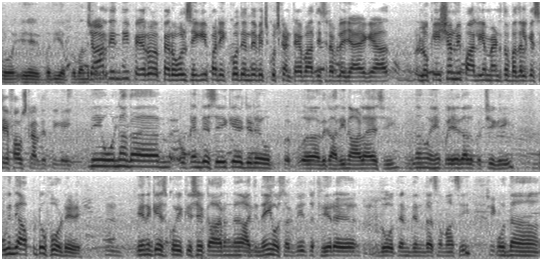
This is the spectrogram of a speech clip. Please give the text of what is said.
ਉਹ ਇਹ ਵਧੀਆ ਪ੍ਰਬੰਧ ਚਾਰ ਦਿਨ ਦੀ ਪੈਰੋ- ਪੈਰੋਲ ਸੀਗੀ ਪਰ ਇੱਕੋ ਦਿਨ ਦੇ ਵਿੱਚ ਕੁਝ ਘੰਟੇ ਬਾਅਦ ਹੀ ਸਿਰਫ ਲੈ ਜਾਇਆ ਗਿਆ। ਲੋਕੇਸ਼ਨ ਵੀ ਪਾਰਲੀਮੈਂਟ ਤੋਂ ਬਦਲ ਕੇ ਸੇਫ ਹਾਊਸ ਕਰ ਦਿੱਤੀ ਗਈ। ਨਹੀਂ ਉਹਨਾਂ ਦਾ ਉਹ ਕਹਿੰਦੇ ਸੀ ਕਿ ਜਿਹੜੇ ਉਹ ਅਧਿਕਾਰੀ ਨਾਲ ਆਏ ਸੀ ਉਹਨਾਂ ਨੂੰ ਇਹ ਇਹ ਗੱਲ ਪੁੱਛੀ ਗਈ। ਉਹ ਕਹਿੰਦੇ up to 4 day in case ਕੋਈ ਕਿਸੇ ਕਾਰਨ ਅੱਜ ਨਹੀਂ ਹੋ ਸਕਦੀ ਤੇ ਫਿਰ 2-3 ਦਿਨ ਦਾ ਸਮਾਂ ਸੀ। ਉਦਾਂ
